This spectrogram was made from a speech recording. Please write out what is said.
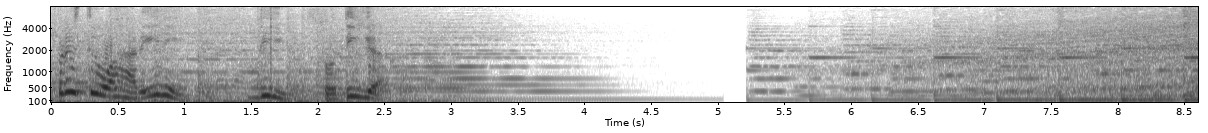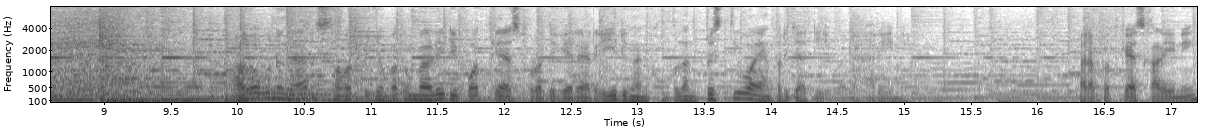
peristiwa hari ini di Pro 3. Halo pendengar, selamat berjumpa kembali di podcast Pro 3 RRI dengan kumpulan peristiwa yang terjadi pada hari ini. Pada podcast kali ini,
